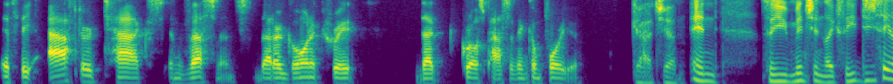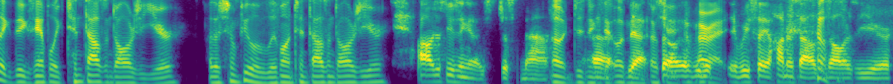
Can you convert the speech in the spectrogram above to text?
it's the after tax investments that are going to create that gross passive income for you. Gotcha. And so you mentioned like, so did you say like the example, like $10,000 a year? Are there some people who live on ten thousand dollars a year? I was just using it as just math. Oh, just an example. Uh, yeah. Okay. So if we, right. if we say hundred thousand dollars a year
